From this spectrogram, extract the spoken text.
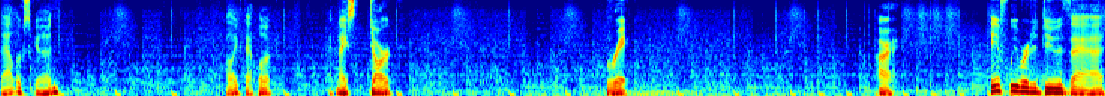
That looks good. I like that look. That nice dark brick. All right. If we were to do that,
